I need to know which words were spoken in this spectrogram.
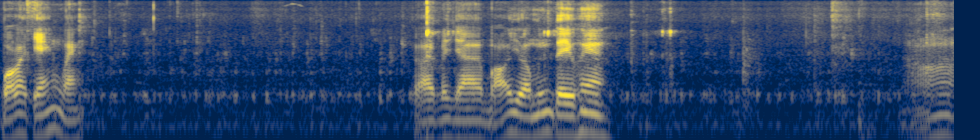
Bỏ ra chén các bạn. Rồi, bây giờ bỏ vô miếng tiêu ha. Đó.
